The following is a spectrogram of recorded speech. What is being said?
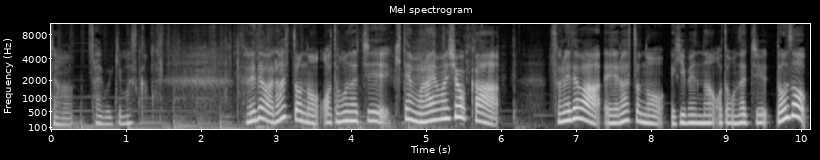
じゃあ最後いきますか。それではラストのお友達来てもらいましょうか。それでは、えー、ラストの駅弁なお友達どうぞ。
